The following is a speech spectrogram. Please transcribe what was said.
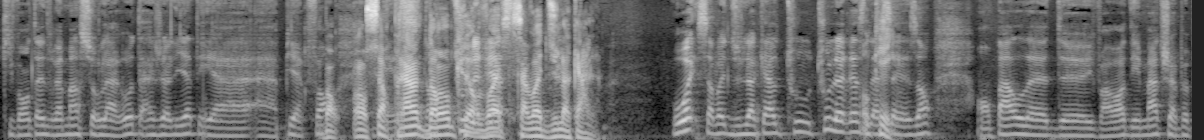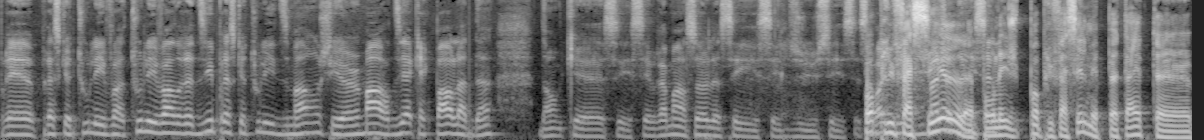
qui vont être vraiment sur la route à Joliette et à, Pierrefonds. Bon, on se reprend donc, ça va être du local. Oui, ça va être du local tout, tout le reste de la saison. On parle de. Il va y avoir des matchs à peu près presque tous les, tous les vendredis, presque tous les dimanches. Il y a un mardi à quelque part là-dedans. Donc, euh, c'est vraiment ça. C'est du. Pas plus facile pour les. Pas plus facile, mais peut-être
